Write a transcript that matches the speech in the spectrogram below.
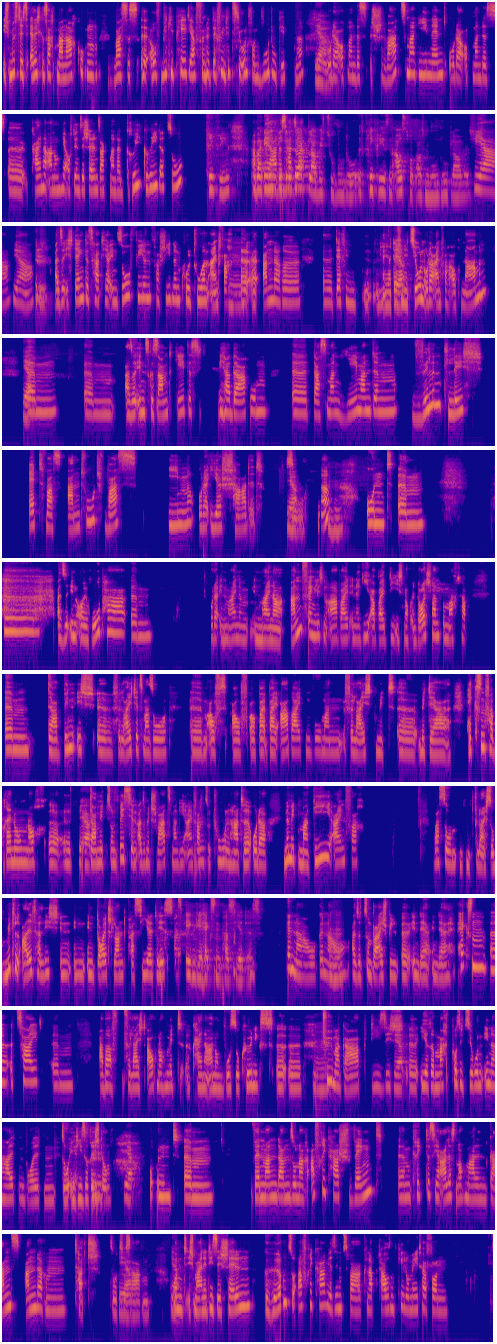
ich müsste jetzt ehrlich gesagt mal nachgucken, was es äh, auf Wikipedia für eine Definition von Voodoo gibt, ne? Ja, Oder ob man das Schwarzmagie nennt oder ob man das, äh, keine Ahnung, hier auf den Seychellen sagt man da Gri-Gri dazu. Krikri. Aber Ja, Krikri das hat gehört, ja, glaube ich, zu Voodoo. Krikri ist ein Ausdruck aus dem Voodoo, glaube ich. ja, ja. Also ich denke, das hat ja in so vielen verschiedenen Kulturen einfach Mhm. äh, äh, andere äh, Defin Ja, Definitionen oder einfach auch Namen. Ja, Ähm, ähm, also insgesamt geht es ja darum, äh, dass man jemandem willentlich etwas antut, was ihm oder ihr schadet. ja. So, ne? Mhm. Und ähm, äh, also in Europa ähm, oder in meinem, in meiner anfänglichen Arbeit, Energiearbeit, die ich noch in Deutschland gemacht habe, ähm, da bin ich äh, vielleicht jetzt mal so ähm, auf, auf, auf bei, bei Arbeiten, wo man vielleicht mit, äh, mit der Hexenverbrennung noch äh, äh, Ja. damit so ein bisschen, also mit Schwarzmagie einfach Mhm. zu tun hatte oder ne, mit Magie einfach, was so vielleicht so mittelalterlich in, in, in Deutschland passiert ist. was gegen die Hexen passiert ist. Genau, Mhm. genau. Also zum Beispiel äh, in der, in der Hexenzeit, äh, ähm, aber vielleicht auch noch mit, äh, keine Ahnung, wo es so Königstümer äh, äh, Mhm. Gab, die sich Ja. ihre Machtpositionen innehalten wollten, so in Ja. diese Richtung. Ja. Und ähm, wenn man dann so nach Afrika schwenkt, ähm, kriegt es ja alles nochmal einen ganz anderen Touch sozusagen. Ja. Und ich meine, die Seychellen gehören zu Afrika. Wir sind zwar knapp 1000 Kilometer von,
